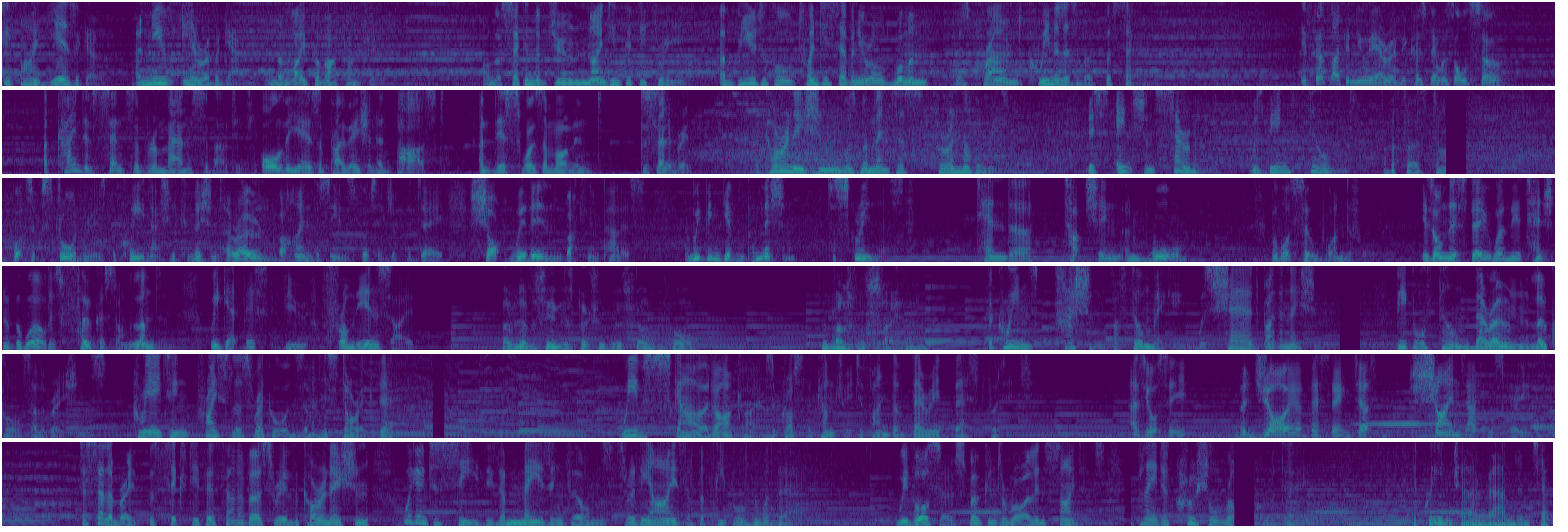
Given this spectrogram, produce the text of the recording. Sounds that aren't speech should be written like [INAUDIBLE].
65 years ago, a new era began in the life of our country. On the 2nd of June 1953, a beautiful 27 year old woman was crowned Queen Elizabeth II. It felt like a new era because there was also a kind of sense of romance about it. All the years of privation had passed, and this was a moment to celebrate. The coronation was momentous for another reason. This ancient ceremony was being filmed for the first time. What's extraordinary is the Queen actually commissioned her own behind the scenes footage of the day, shot within Buckingham Palace. And we've been given permission to screen this. Tender, touching, and warm. But what's so wonderful is on this day when the attention of the world is focused on London, we get this view from the inside. I've never seen this picture of this film before. A wonderful sight. The Queen's passion for filmmaking was shared by the nation. People filmed their own local celebrations, creating priceless records of an historic day. We've scoured archives across the country to find the very best footage. As you'll see, the joy of this thing just shines out of the screen. To celebrate the 65th anniversary of the coronation, we're going to see these amazing films through the eyes of the people who were there. We've also spoken to royal insiders who played a crucial role on the day. The Queen turned round and said,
